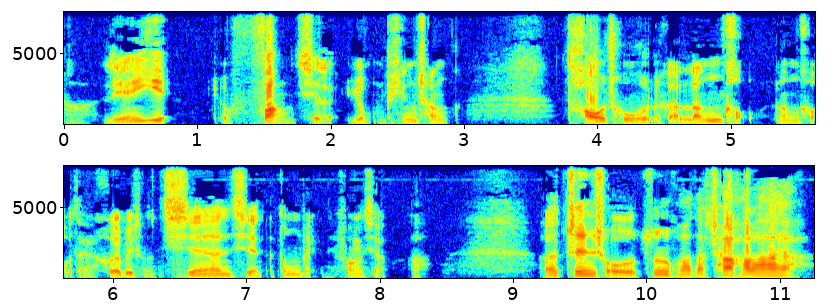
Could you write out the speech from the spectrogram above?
啊，连夜就放弃了永平城，逃出了个冷口。冷口在河北省迁安县的东北方向啊。呃，镇守遵化的察哈拉呀，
